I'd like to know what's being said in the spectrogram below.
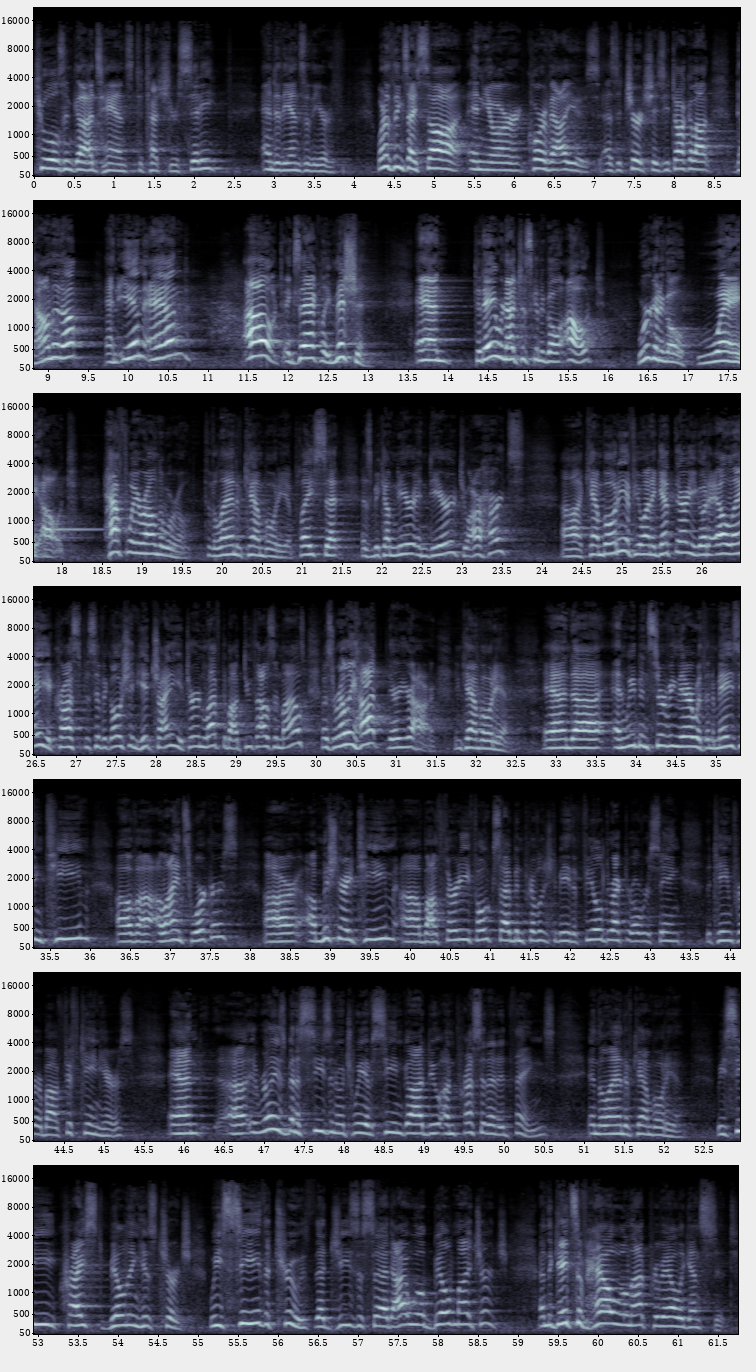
tools in God's hands to touch your city and to the ends of the earth. One of the things I saw in your core values as a church is you talk about down and up and in and out, exactly, mission. And today we're not just going to go out, we're going to go way out, halfway around the world to the land of Cambodia, a place that has become near and dear to our hearts. Uh, Cambodia, if you want to get there, you go to LA, you cross the Pacific Ocean, you hit China, you turn left about 2,000 miles. It was really hot, there you are in Cambodia. And, uh, and we've been serving there with an amazing team of uh, Alliance workers. Our missionary team, uh, about 30 folks, I've been privileged to be the field director overseeing the team for about 15 years. And uh, it really has been a season in which we have seen God do unprecedented things in the land of Cambodia. We see Christ building his church. We see the truth that Jesus said, I will build my church, and the gates of hell will not prevail against it.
